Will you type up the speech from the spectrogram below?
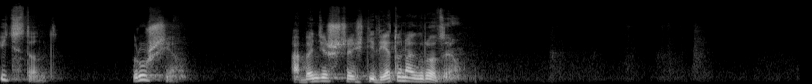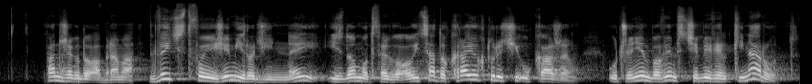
Idź stąd. Rusz się. A będziesz szczęśliwy. Ja to nagrodzę. Pan rzekł do Abrama: Wyjdź z twojej ziemi rodzinnej i z domu twego ojca do kraju, który ci ukażę. Uczynię bowiem z ciebie wielki naród.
